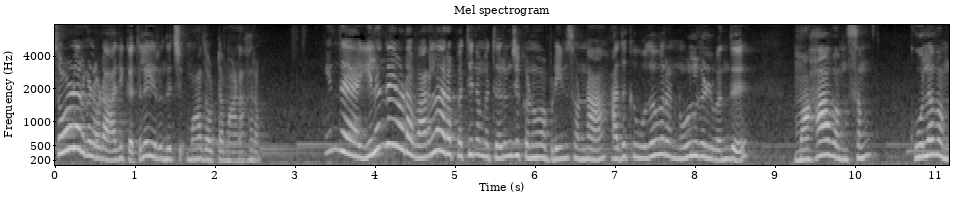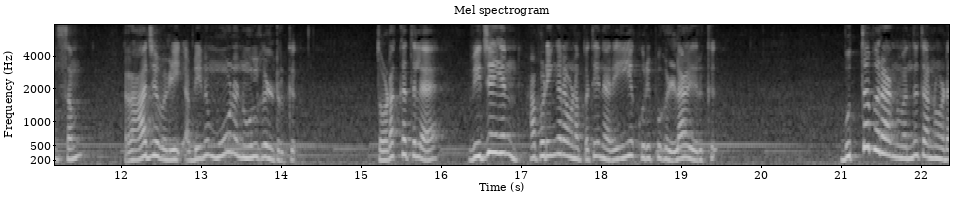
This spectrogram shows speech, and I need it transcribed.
சோழர்களோட ஆதிக்கத்தில் இருந்துச்சு மாதோட்ட மாநகரம். இந்த இலங்கையோட வரலாறை பற்றி நம்ம தெரிஞ்சுக்கணும் அப்படின்னு சொன்னால் அதுக்கு உதவுற நூல்கள் வந்து மகாவம்சம் குலவம்சம் ராஜவழி அப்படின்னு மூணு நூல்கள் இருக்குது தொடக்கத்தில் விஜயன் அப்படிங்கிறவனை பற்றி நிறைய குறிப்புகள்லாம் இருக்குது புத்தபிரான் வந்து தன்னோட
